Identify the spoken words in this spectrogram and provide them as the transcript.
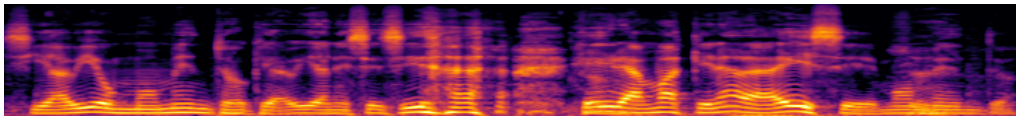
si había un momento que había necesidad, era más que nada ese momento.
